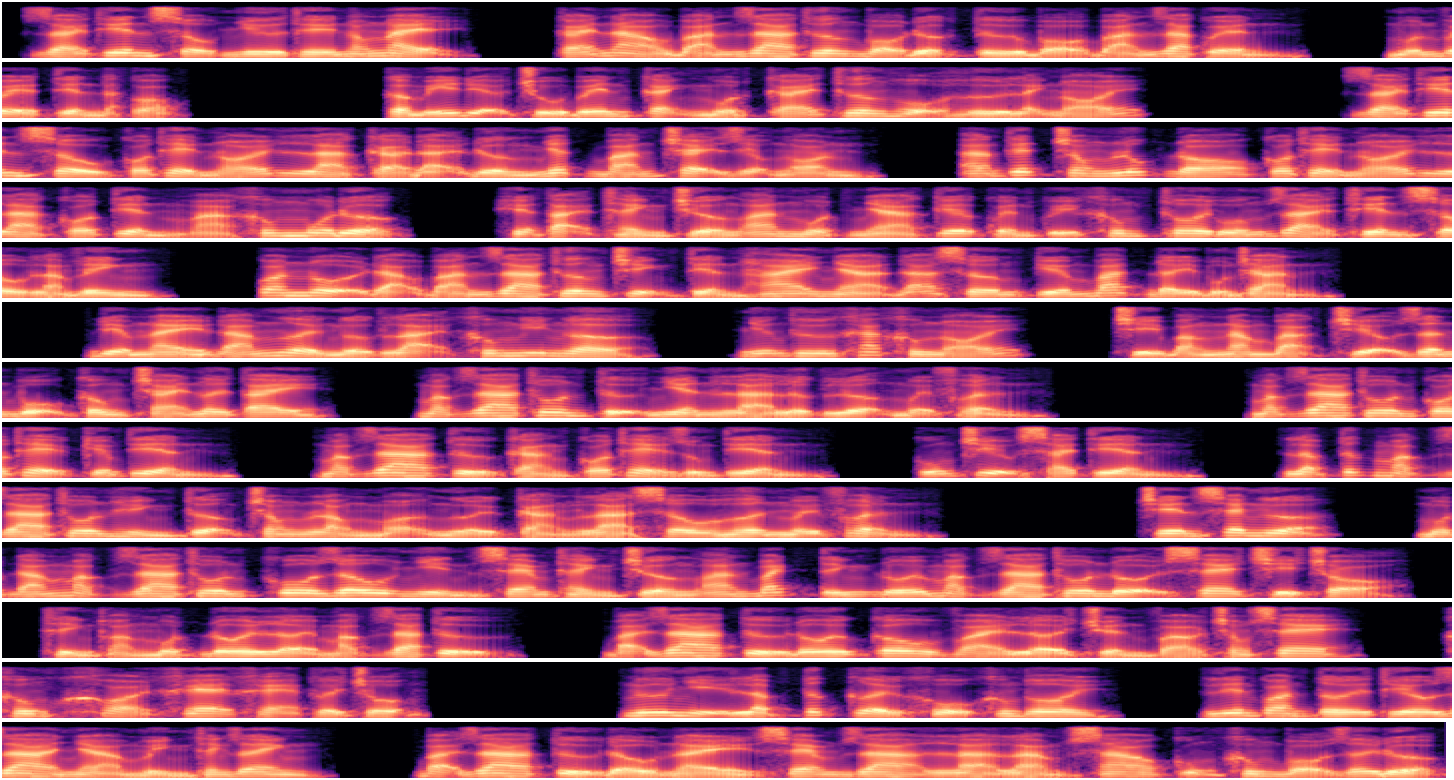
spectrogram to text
Giải thiên sầu như thế nóng này cái nào bán ra thương bỏ được từ bỏ bán ra quyền, muốn về tiền đặt cọc. Cầm ý địa chủ bên cạnh một cái thương hộ hừ lạnh nói, giải thiên sầu có thể nói là cả đại đường nhất bán chạy rượu ngon an tết trong lúc đó có thể nói là có tiền mà không mua được, hiện tại thành trường an một nhà kia quyền quý không thôi uống giải thiên sầu làm vinh, quan nội đạo bán ra thương trịnh tiền hai nhà đã sớm kiếm bắt đầy bùn tràn. Điểm này đám người ngược lại không nghi ngờ, những thứ khác không nói chỉ bằng năm bạc triệu dân bộ công trái nơi tay, mặc ra thôn tự nhiên là lực lượng mười phần. Mặc ra thôn có thể kiếm tiền, mặc ra tử càng có thể dùng tiền, cũng chịu xài tiền, lập tức mặc ra thôn hình tượng trong lòng mọi người càng là sâu hơn mấy phần. Trên xe ngựa, một đám mặc ra thôn cô dâu nhìn xem thành trường an bách tính đối mặc ra thôn đội xe chỉ trỏ, thỉnh thoảng một đôi lời mặc ra tử, bại ra tử đôi câu vài lời chuyển vào trong xe, không khỏi khe khẽ cười trộm. Ngư nhị lập tức cười khổ không thôi, liên quan tới thiếu gia nhà mình thanh danh, bại gia tử đầu này xem ra là làm sao cũng không bỏ rơi được.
